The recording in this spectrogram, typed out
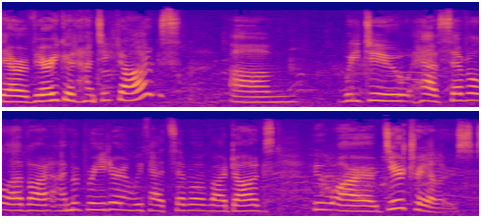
They are very good hunting dogs. Um, we do have several of our, I'm a breeder, and we've had several of our dogs who are deer trailers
